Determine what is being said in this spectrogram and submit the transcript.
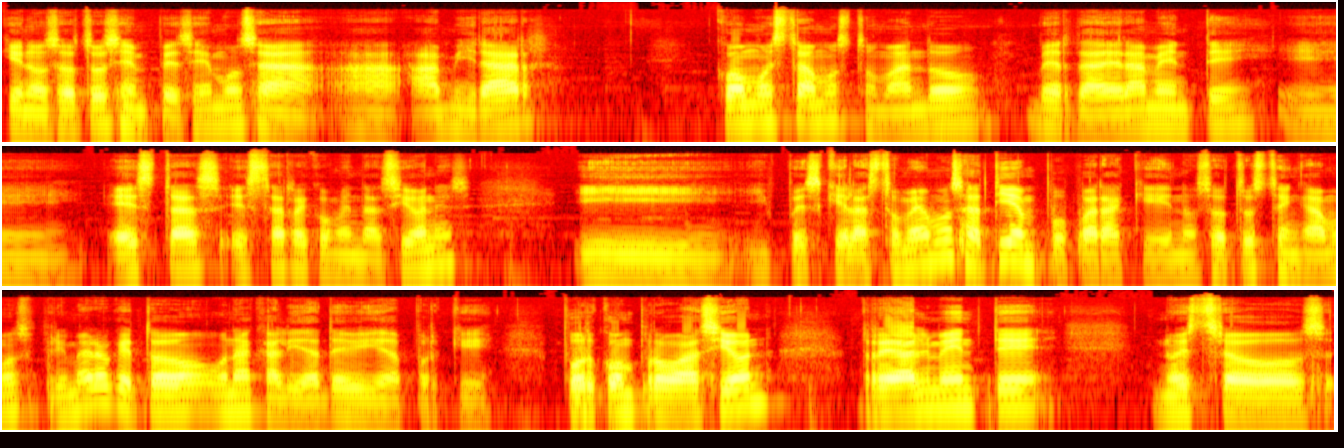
que nosotros empecemos a, a mirar cómo estamos tomando verdaderamente eh, estas, estas recomendaciones y, pues que las tomemos a tiempo para que nosotros tengamos, primero que todo, una calidad de vida, porque por comprobación realmente nuestros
